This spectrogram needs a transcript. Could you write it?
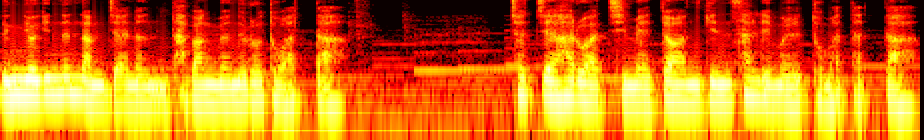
능력 있는 남자는 다방면으로 도왔다. 첫째 하루아침에 떠안긴 살림을 도맡았다.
